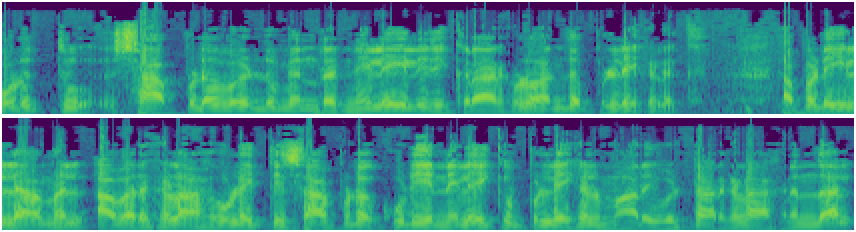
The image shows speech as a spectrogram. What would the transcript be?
கொடுத்து சாப்பிட வேண்டும் என்ற நிலையில் இருக்கிறார்களோ அந்த பிள்ளைகளுக்கு. அப்படி இல்லாமல் அவர்களாக உழைத்து சாப்பிடக்கூடிய நிலைக்கு பிள்ளைகள் மாறிவிட்டார்களாக இருந்தால்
